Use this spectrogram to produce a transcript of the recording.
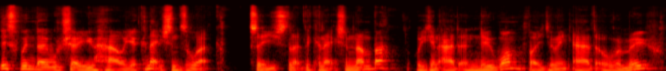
This window will show you how your connections work. So you select the connection number, or you can add a new one by doing add or remove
